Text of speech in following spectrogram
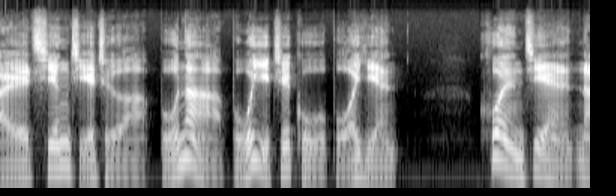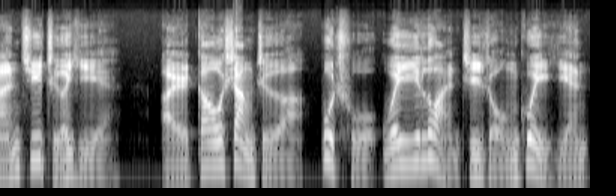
而清洁者不纳不义之古帛焉，困贱难居者也；而高尚者不处危乱之荣贵焉。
